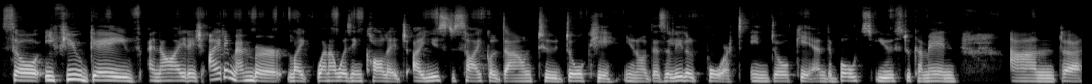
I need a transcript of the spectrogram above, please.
So if you gave an Irish, I remember like when I was in college, I used to cycle down to Dalkey. You know, there's a little port in Dalkey, and the boats used to come in, and uh,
